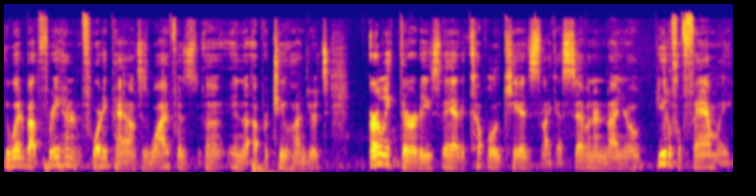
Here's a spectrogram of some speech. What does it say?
He weighed about 340 pounds. His wife was uh, in the upper 200s. Early 30s, they had a couple of kids, like a seven and nine year old, beautiful family.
